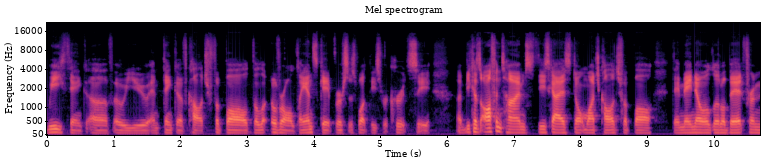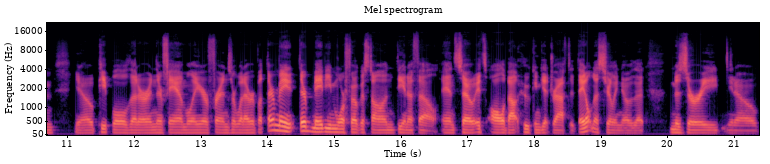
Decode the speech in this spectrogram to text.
we think of OU and think of college football, the overall landscape versus what these recruits see. Uh, because oftentimes these guys don't watch college football. They may know a little bit from you know people that are in their family or friends or whatever, but they're may they're maybe more focused on the NFL, and so it's all about who can get drafted. They don't necessarily know that Missouri, you know,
